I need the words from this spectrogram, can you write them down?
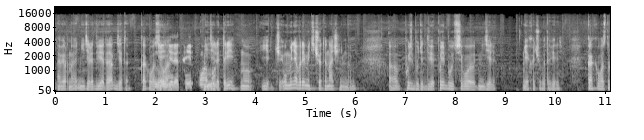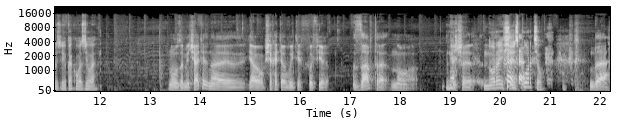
наверное, недели две, да, где-то? Как у вас Не, дела? неделя три, по-моему. Недели три? Ну, я- че- у меня время течет иначе немного. Э, Пусть будет две, пусть будет всего неделя. Я хочу в это верить. Как у вас, друзья, как у вас дела? Ну, замечательно. Я вообще хотел выйти в эфир завтра, но лучше... Но Рэй все испортил. Да,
